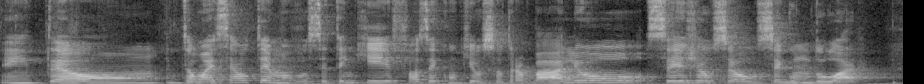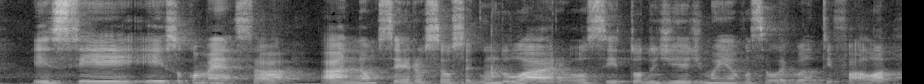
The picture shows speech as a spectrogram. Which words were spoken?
Então, então esse é o tema. Você tem que fazer com que o seu trabalho seja o seu segundo lar. E se isso começa a não ser o seu segundo lar, ou se todo dia de manhã você levanta e fala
